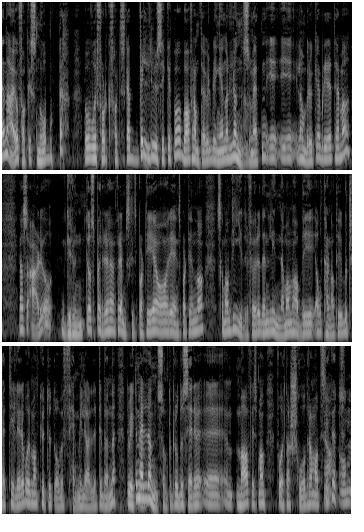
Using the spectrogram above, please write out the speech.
den er jo faktisk nå borte og hvor folk faktisk er veldig usikre på hva framtida vil bringe. Når lønnsomheten i, i, landbruket blir et tema, ja, så er det jo grunn til å spørre Fremskrittspartiet og regjeringspartiene nå skal man videreføre den linja man hadde i alternative budsjett tidligere, hvor man kuttet over 5 milliarder til bøndene. Det blir ikke noe mer lønnsomt å produsere eh, mat hvis man foretar så dramatiske ja, kutt. Om,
